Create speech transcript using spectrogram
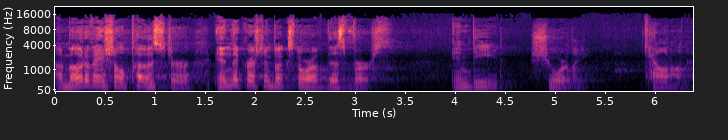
a motivational poster in the Christian bookstore of this verse. Indeed, surely, count on it.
